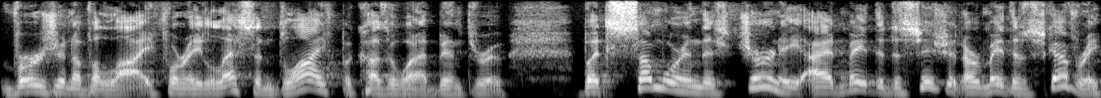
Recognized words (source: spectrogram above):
version of a life or a lessened life because of what I've been through. But somewhere in this journey, I had made the decision or made the discovery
